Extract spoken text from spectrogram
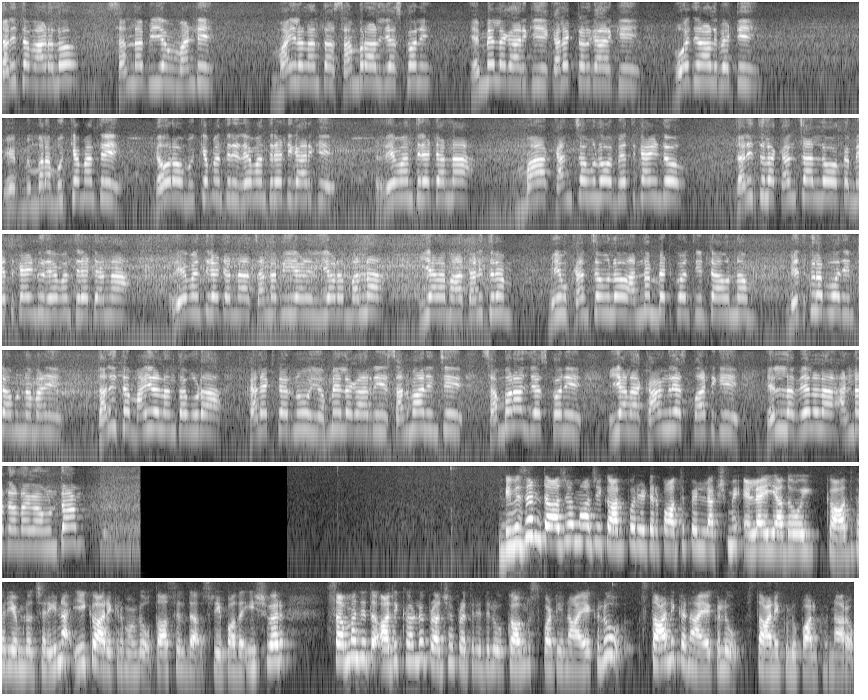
దళిత వాడలో సన్న బియ్యం వండి మహిళలంతా సంబరాలు చేసుకొని ఎమ్మెల్యే గారికి కలెక్టర్ గారికి భోజనాలు పెట్టి మన ముఖ్యమంత్రి గౌరవ ముఖ్యమంత్రి రేవంత్ రెడ్డి గారికి రేవంత్ రెడ్డి అన్న మా కంచంలో మెతకాయిండు దళితుల కంచాల్లో ఒక మెతకాయిండు రేవంత్ రెడ్డి అన్న రేవంత్ రెడ్డి అన్న సన్న బియ్యం ఇవ్వడం వల్ల ఇవాళ మా దళితులం మేము కంచంలో అన్నం పెట్టుకొని తింటా ఉన్నాం మెతుకుల పో తింటా ఉన్నామని దళిత మహిళలంతా కూడా కలెక్టర్ను ఎమ్మెల్యే గారిని సన్మానించి సంబరాలు చేసుకొని ఇవాళ కాంగ్రెస్ పార్టీకి ఎల్ల వేళలా అండదండగా ఉంటాం. డివిజన్ తాజా మాజీ కార్పొరేటర్ పాతిపల్లి లక్ష్మి ఎల్ఐ యాదవ్ ఆధ్వర్యంలో జరిగిన ఈ కార్యక్రమంలో తహసీల్దార్ శ్రీపాద ఈశ్వర్ సంబంధిత అధికారులు ప్రజాప్రతినిధులు కాంగ్రెస్ పార్టీ నాయకులు స్థానిక నాయకులు స్థానికులు పాల్గొన్నారు.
